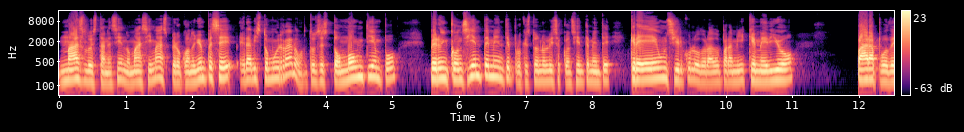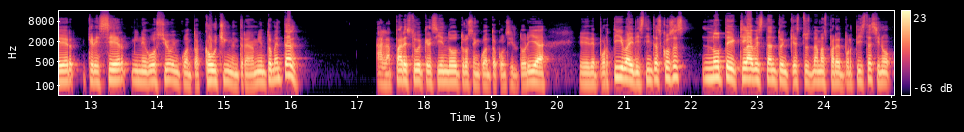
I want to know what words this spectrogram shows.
más lo están haciendo, más y más, pero cuando yo empecé era visto muy raro, entonces tomó un tiempo, pero inconscientemente, porque esto no lo hice conscientemente, creé un círculo dorado para mí que me dio para poder crecer mi negocio en cuanto a coaching, entrenamiento mental. A la par estuve creciendo otros en cuanto a consultoría eh, deportiva y distintas cosas. No te claves tanto en que esto es nada más para deportistas, sino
